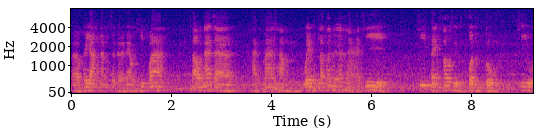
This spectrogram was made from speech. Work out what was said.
เอ่อพยายามนำเสนอแนวคิดว่าเราน่าจะหันมาทำ เว็บแล้วก็เนื้อหาที่ที่ไปเข้าถึงคนกลุ่มที่อยู่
